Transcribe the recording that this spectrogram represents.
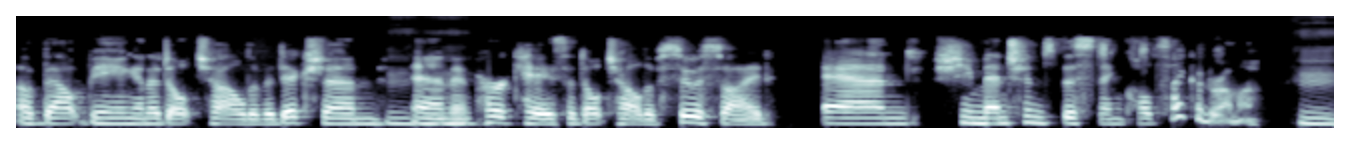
about being an adult child of addiction and Mhm. in her case adult child of suicide and she mentioned this thing called psychodrama. Hmm.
